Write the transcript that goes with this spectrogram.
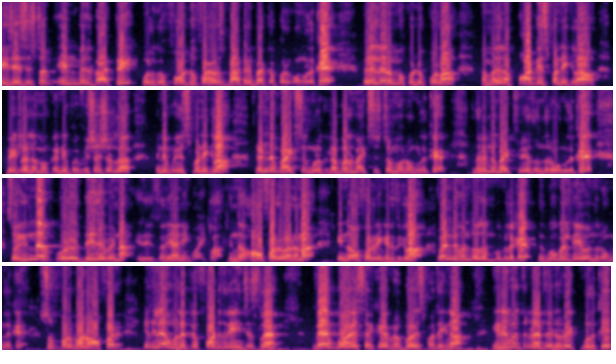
DJ system inbuilt battery உங்களுக்கு four to five hours battery backup இருக்கும் உங்களுக்கு. வெளியில் நம்ம கொண்டு போகலாம் நம்ம எதனா பார்ட்டிஸ் பண்ணிக்கலாம். வீட்டில் நம்ம கண்டிப்பாக விசேஷத்தில் கண்டிப்பாக யூஸ் பண்ணிக்கலாம். ரெண்டு மைக்ஸ் உங்களுக்கு டபுள் மைக் சிஸ்டம் வரும் உங்களுக்கு. அந்த ரெண்டு மைக் ஃப்ரீயாக தந்துடும் உங்களுக்கு. ஸோ இந்த ஒரு டிஜே வேணா இது தனியாக நீங்கள் வாங்கிக்கலாம். இந்த ஆஃபர் வேணும்னா இந்த ஆஃபர் நீங்கள் எடுத்துக்கலாம். டுவெண்ட்டி ஒன் தௌசண்ட் உங்களுக்கு இந்த கூகுள் டிவி வந்துடும் உங்களுக்கு. சூப்பர்பான ஆஃபர் இதில் உங்களுக்கு ஃபார்ட்டி த்ரீ இன்ச்சஸில் வெப் பாய்ஸ் இருக்கு. வெப் பாய்ஸ் பார்த்தீங்கன்னா இருபத்தி ரெண்டாயிரத்தி ஐநூறு உங்களுக்கு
